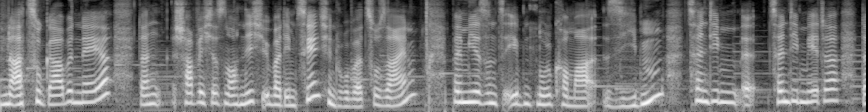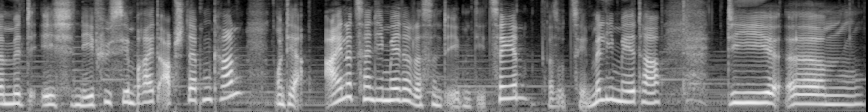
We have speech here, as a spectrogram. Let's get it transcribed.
Nahtzugabe nähe, dann schaffe ich es noch nicht, über dem Zähnchen drüber zu sein. Bei mir sind es eben 0,7 Zentim äh, damit ich Nähfüßchen breit absteppen kann. Und der eine Zentimeter, das sind eben die 10, also 10 Millimeter, die ähm,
